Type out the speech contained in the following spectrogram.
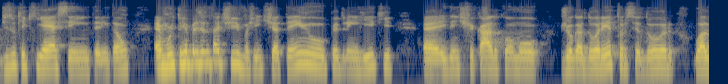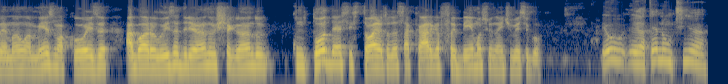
Diz o que, que é ser Inter. Então, é muito representativo. A gente já tem o Pedro Henrique é, identificado como jogador e torcedor, o alemão a mesma coisa. Agora o Luiz Adriano chegando com toda essa história, toda essa carga, foi bem emocionante ver esse gol. Eu, eu até não tinha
